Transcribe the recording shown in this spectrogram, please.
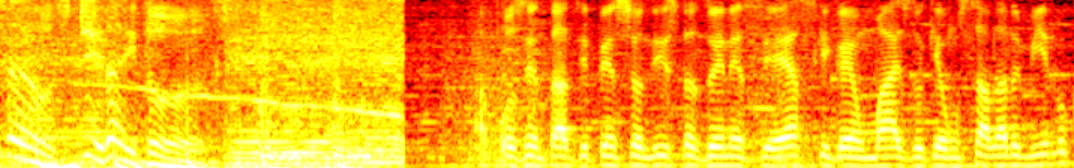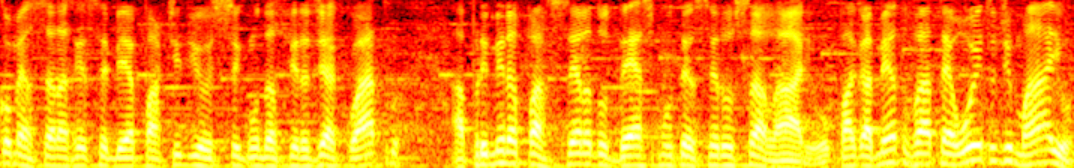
seus direitos. Aposentados e pensionistas do INSS que ganham mais do que um salário mínimo começaram a receber a partir de hoje, segunda-feira, dia 4, a primeira parcela do 13º salário. O pagamento vai até 8 de maio.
